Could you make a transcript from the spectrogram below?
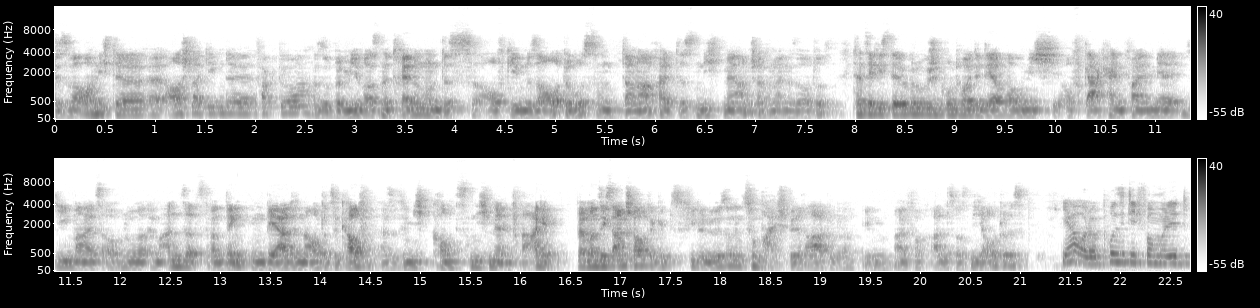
Das war auch nicht der äh, ausschlaggebende Faktor. Also bei mir war es eine Trennung und das Aufgeben des Autos und danach halt das nicht mehr Anschaffen eines Autos. Tatsächlich ist der ökologische Grund heute der, warum ich auf gar keinen Fall mehr jemals auch nur im Ansatz dran denken werde, ein Auto zu kaufen. Also für mich kommt es nicht mehr in Frage. Wenn man sich anschaut, da gibt es viele Lösungen, zum Beispiel Rad oder eben einfach alles, was nicht Auto ist. Ja, oder positiv formuliert,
